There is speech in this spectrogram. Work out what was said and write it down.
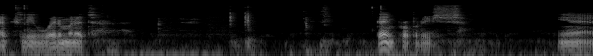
Actually, wait a minute. Game properties. Yeah.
